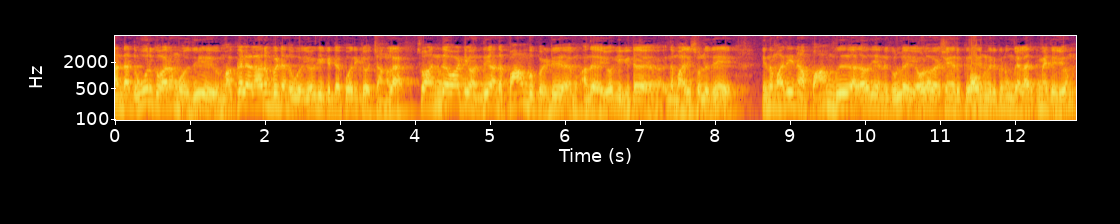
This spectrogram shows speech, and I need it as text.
அந்த அந்த ஊருக்கு வரும்போது மக்கள் எல்லாரும் போயிட்டு அந்த யோகி கிட்ட கோரிக்கை வச்சாங்களே ஸோ அந்த வாட்டி வந்து அந்த பாம்பு போயிட்டு அந்த யோகி கிட்ட இந்த மாதிரி சொல்லுது. இந்த மாதிரி நான் பாம்பு அதாவது எனக்குள்ள எவ்வளோ விஷயம் இருக்கு கோபம் இருக்குன்னு உங்க எல்லாருக்குமே தெரியும்.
